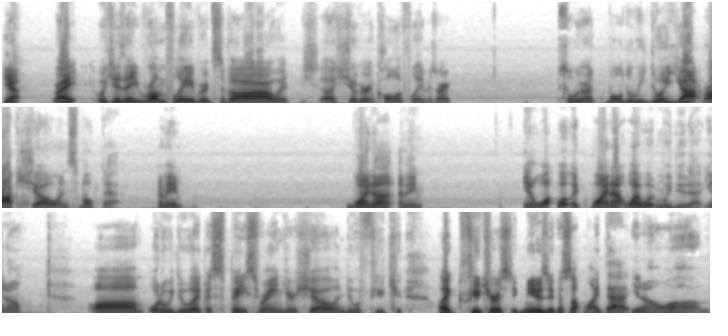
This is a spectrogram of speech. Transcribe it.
Yeah. Right, which is a rum flavored cigar with uh, sugar and cola flavors, right? So we were like, well, do we do a Yacht Rock show and smoke that? I mean, why not? I mean, you know, what, what, like, why not? Why wouldn't we do that? You know, um, or do we do like a Space Ranger show and do a future, like futuristic music or something like that? You know, um,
